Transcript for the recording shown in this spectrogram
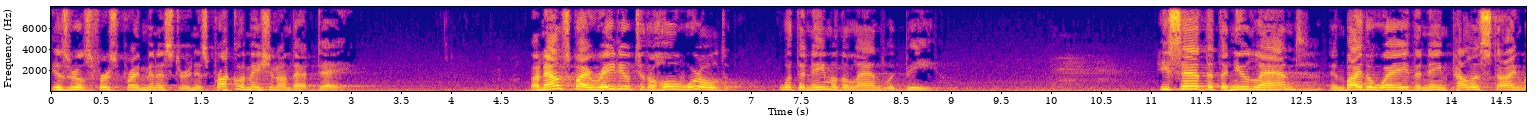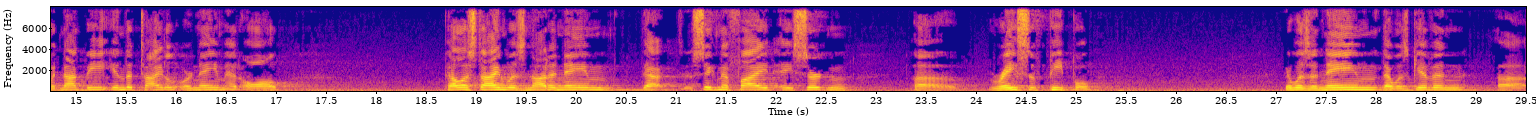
Israel's first prime minister, in his proclamation on that day, announced by radio to the whole world what the name of the land would be. He said that the new land, and by the way, the name Palestine would not be in the title or name at all. Palestine was not a name that signified a certain uh, race of people. It was a name that was given uh,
